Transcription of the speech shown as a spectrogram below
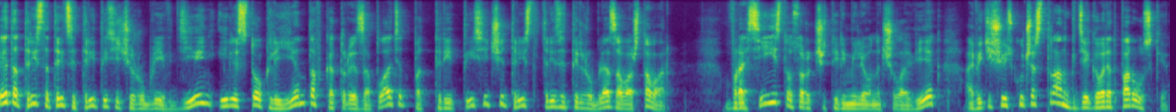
Это 333 тысячи рублей в день или 100 клиентов, которые заплатят по 3333 рубля за ваш товар. В России 144 миллиона человек, а ведь еще есть куча стран, где говорят по-русски.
